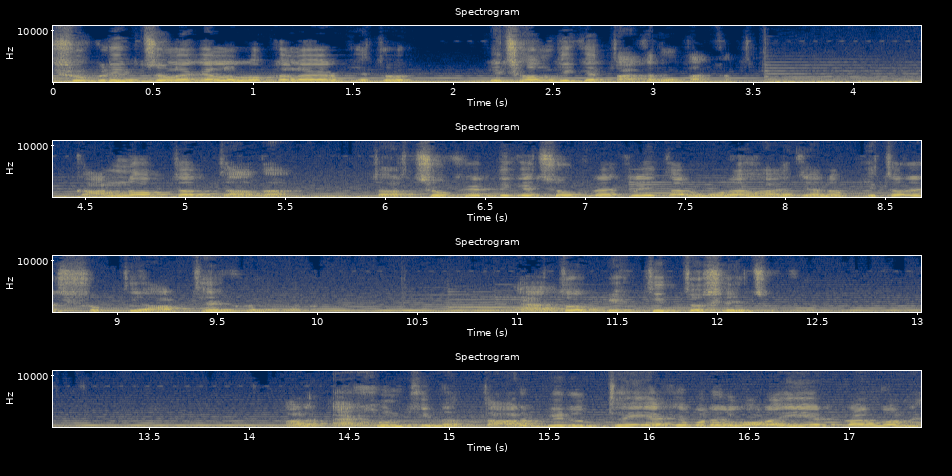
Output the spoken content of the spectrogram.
সুগ্রীব চলে গেল লোকালয়ের ভেতর, পিছন দিকে তাকাতে তাকাতে। কান্নব তার দাদা, তার চোখের দিকে চোখ রাখলেই তার মনে হয় যেন ভিতরের শক্তি অর্ধেক হয়ে গেল। এত ব্যক্তিত্ব সেই চোখে। আর এখন কি না তার বিরুদ্ধেই একেবারে লড়াইয়ের প্রাঙ্গণে?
